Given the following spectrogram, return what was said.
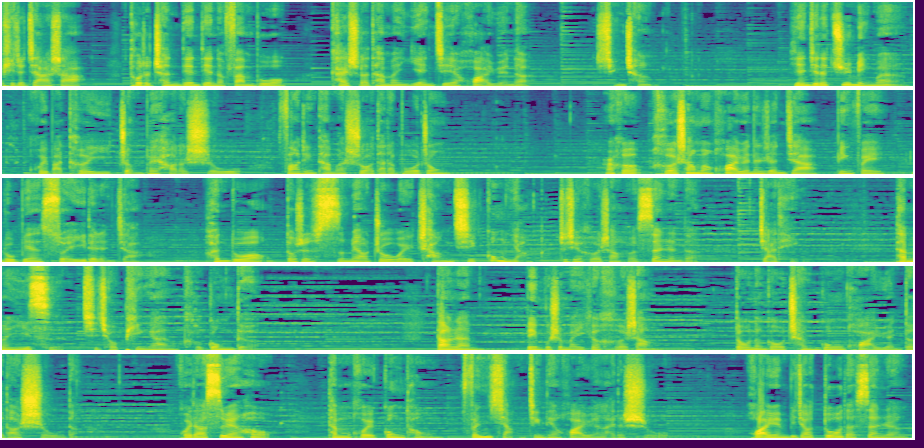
披着袈裟，拖着沉甸甸的饭钵，开始了他们沿街化缘的行程。沿街的居民们会把特意准备好的食物放进他们硕大的钵中，而和和尚们化缘的人家，并非路边随意的人家，很多都是寺庙周围长期供养。这些和尚和僧人的家庭，他们以此祈求平安和功德。当然，并不是每一个和尚都能够成功化缘得到食物的。回到寺院后，他们会共同分享今天化缘来的食物。化缘比较多的僧人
